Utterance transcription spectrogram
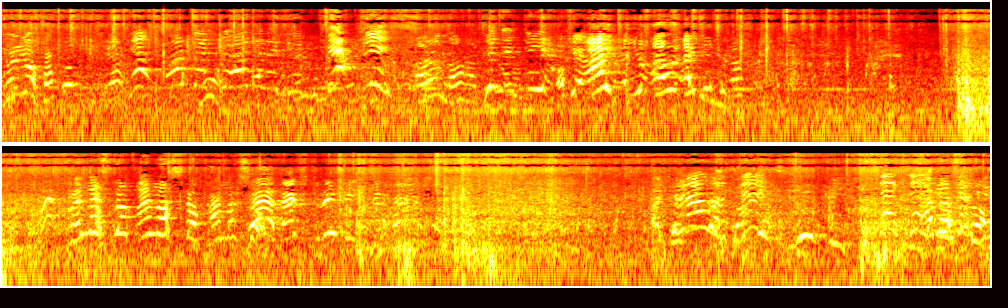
oh, oh, oh, Okay, I you I, I did turn off. I messed up. I messed up. I messed up. Yeah, that's three feet. Gonna. I can't. Two feet. Oh, I messed up.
